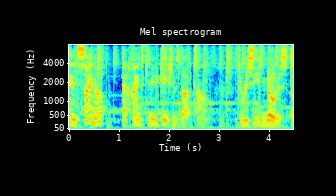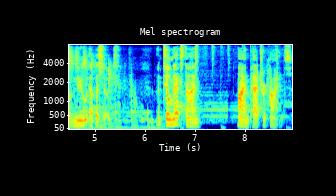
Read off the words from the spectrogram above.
and sign up at HinesCommunications.com to receive notice of new episodes. Until next time, I'm Patrick Hines.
